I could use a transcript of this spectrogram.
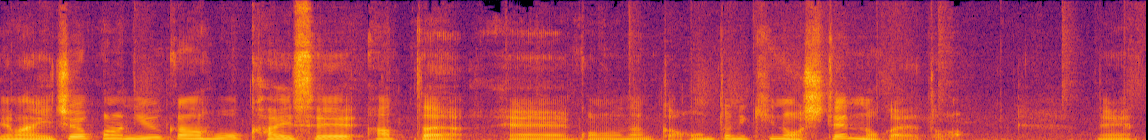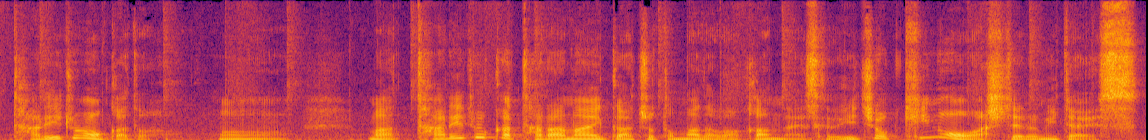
で、まあ一応この入管法改正あった、えー、このなんか本当に機能してんのかよと。ね、足りるのかと。うん。まあ足りるか足らないかはちょっとまだわかんないですけど、一応機能はしてるみたいです。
